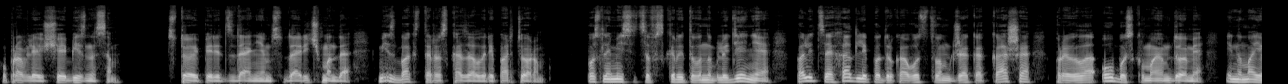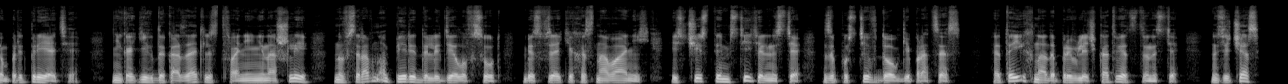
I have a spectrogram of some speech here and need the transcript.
управляющая бизнесом. Стоя перед зданием суда Ричмонда, мисс Бакстер рассказала репортерам. После месяцев скрытого наблюдения полиция Хадли под руководством Джека Каша провела обыск в моем доме и на моем предприятии. Никаких доказательств они не нашли, но все равно передали дело в суд, без всяких оснований, из чистой мстительности, запустив долгий процесс. Это их надо привлечь к ответственности. Но сейчас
